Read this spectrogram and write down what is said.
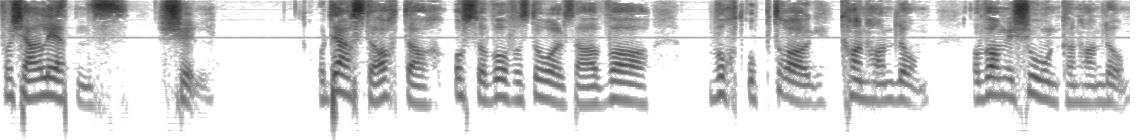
For kjærlighetens skyld. Og Der starter også vår forståelse av hva vårt oppdrag kan handle om, og hva misjon kan handle om.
